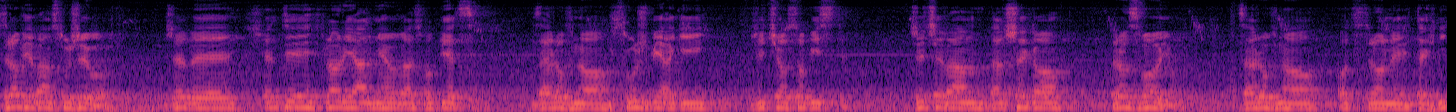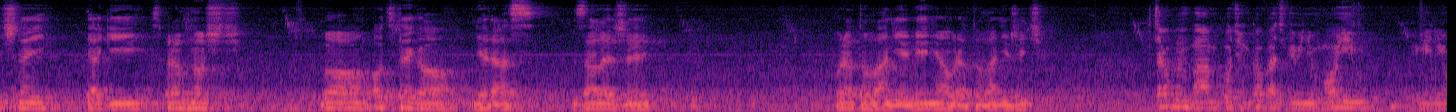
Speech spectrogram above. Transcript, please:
zdrowie Wam służyło, żeby święty Florian miał Was w opiece, zarówno w służbie, jak i w życiu osobistym. Życzę Wam dalszego rozwoju, zarówno od strony technicznej, jak i sprawności, bo od tego nieraz zależy uratowanie mienia, uratowanie życia. Chciałbym Wam podziękować w imieniu moim, w imieniu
